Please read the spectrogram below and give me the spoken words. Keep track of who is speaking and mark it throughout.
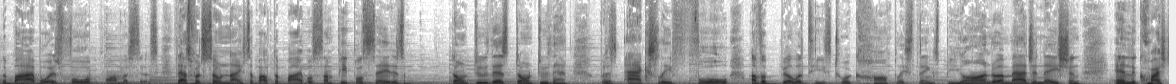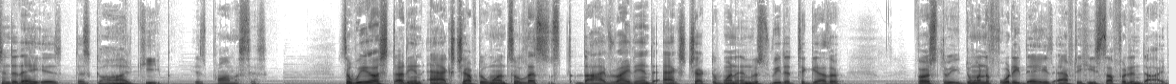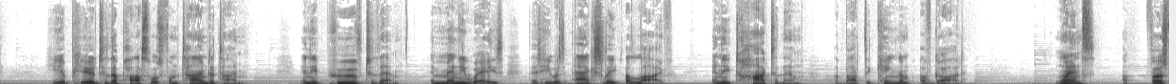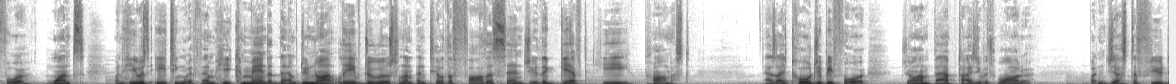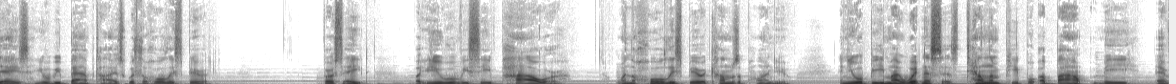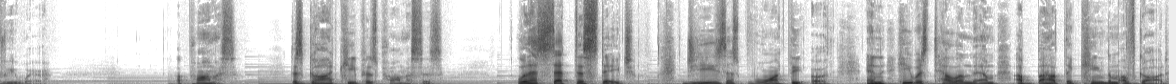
Speaker 1: The Bible is full of promises. That's what's so nice about the Bible. Some people say it's don't do this, don't do that, but it's actually full of abilities to accomplish things beyond our imagination. And the question today is Does God keep his promises? So we are studying Acts chapter 1. So let's dive right into Acts chapter 1 and let's read it together. Verse 3 During the 40 days after he suffered and died, he appeared to the apostles from time to time, and he proved to them in many ways that he was actually alive, and he talked to them about the kingdom of God. Whence, uh, verse 4 Once, when he was eating with them, he commanded them, Do not leave Jerusalem until the Father sends you the gift he promised. As I told you before, John baptized you with water but in just a few days you will be baptized with the Holy Spirit. Verse 8 But you will receive power when the Holy Spirit comes upon you, and you will be my witnesses, telling people about me everywhere. A promise. Does God keep his promises? Well, let's set this stage. Jesus walked the earth and he was telling them about the kingdom of God.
